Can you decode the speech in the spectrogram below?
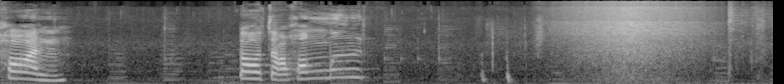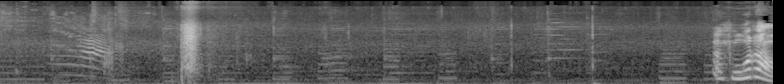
ผ่อน ต่อจากห้องมืด พูดหรอ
